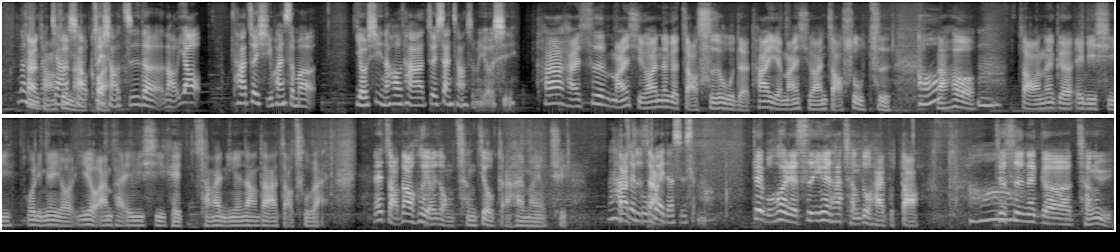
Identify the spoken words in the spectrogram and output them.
那你们家小最小只的老幺，他最喜欢什么游戏？然后他最擅长什么游戏？他还是蛮喜欢那个找失误的，他也蛮喜欢找数字哦，然后嗯。找那个 A B C，我里面有也有安排 A B C 可以藏在里面让大家找出来。哎，找到会有一种成就感，还蛮有趣的。那他最不会的是什么？最不会的是，因为他程度还不到。哦。就是那个成语。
